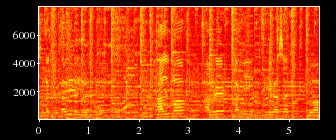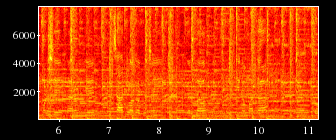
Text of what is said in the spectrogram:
ઝલક બતાવી રહ્યો છું. હાલમાં આપણે અહીં નિરાશા જોવા મળશે કારણ કે સાત વાગ્યા પછી ગરબા નથી રમાતા. તો,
